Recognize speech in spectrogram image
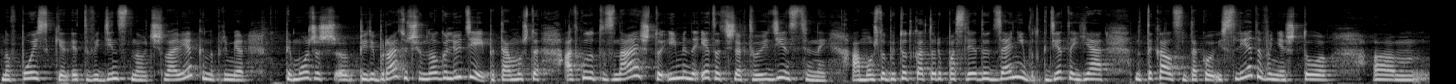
Но в поиске этого единственного человека, например, ты можешь э, перебрать очень много людей, потому что откуда ты знаешь, что именно этот человек твой единственный, а может быть тот, который последует за ним. Вот где-то я натыкалась на такое исследование, что эм,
